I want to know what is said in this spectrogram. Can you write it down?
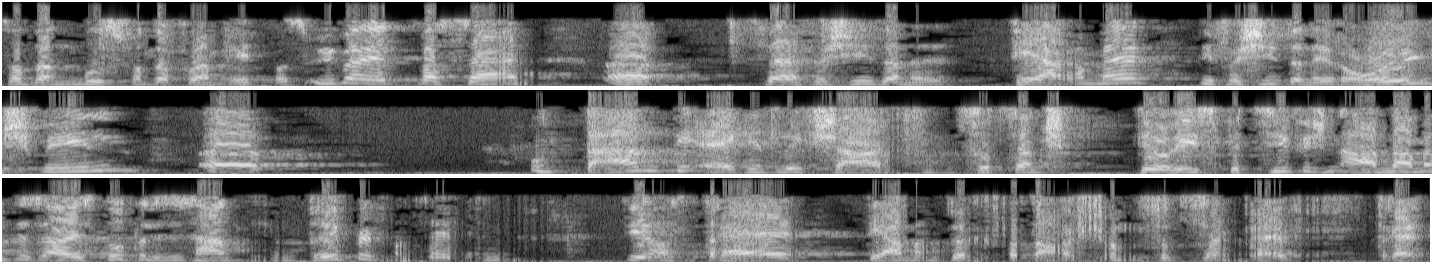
sondern muss von der Form etwas über etwas sein. Äh, zwei verschiedene Terme, die verschiedene Rollen spielen. Äh, und dann die eigentlich scharfen, sozusagen theoriespezifischen Annahmen des Aristoteles. Es handelt sich um Trippel von Sätzen, die aus drei Termen durch Vertauschung sozusagen drei, drei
